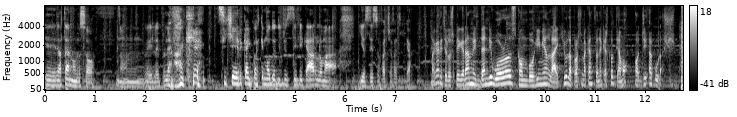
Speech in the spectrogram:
Eh, in realtà non lo so non, il problema è che si cerca in qualche modo di giustificarlo, ma io stesso faccio fatica. Magari ce lo spiegheranno i Dandy Warhols con Bohemian Like You, la prossima canzone che ascoltiamo oggi a Gulash.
